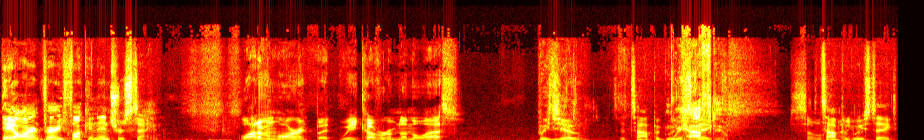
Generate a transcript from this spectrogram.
they aren't very fucking interesting. A lot of them aren't, but we cover them nonetheless. We do. It's a topic we, We have staked. to. Some of them Topic we anyway. staked.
